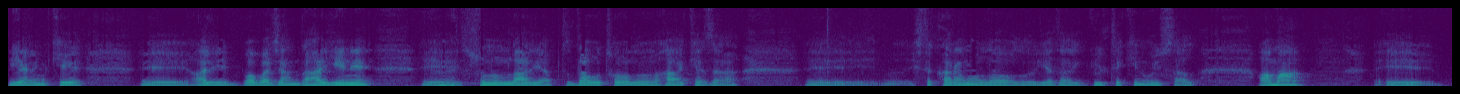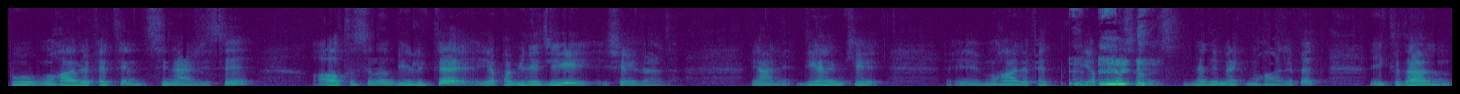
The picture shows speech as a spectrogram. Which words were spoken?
Diyelim ki e, Ali Babacan daha yeni e, sunumlar yaptı. Davutoğlu hakeza e, işte Karamollaoğlu ya da Gültekin Uysal ama e, bu muhalefetin sinerjisi altısının birlikte yapabileceği şeylerdi. Yani diyelim ki e, muhalefet yapıyorsanız ne demek muhalefet? İktidarın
